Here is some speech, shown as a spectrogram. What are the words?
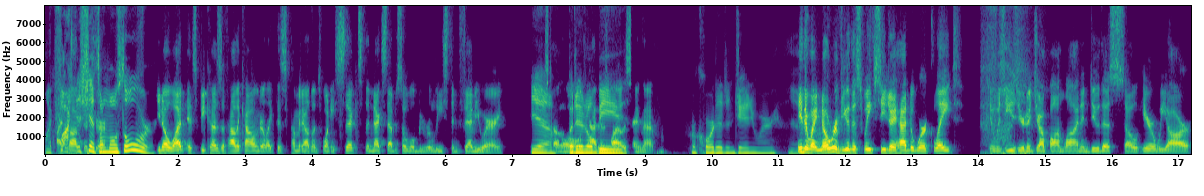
I'm like, fuck, this shit's sure. almost over. You know what? It's because of how the calendar, like this is coming out on the 26th. The next episode will be released in February. Yeah, So but it'll be I was saying that. Recorded in January. Yeah. Either way, no review this week. CJ had to work late. It was easier to jump online and do this. So here we are,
